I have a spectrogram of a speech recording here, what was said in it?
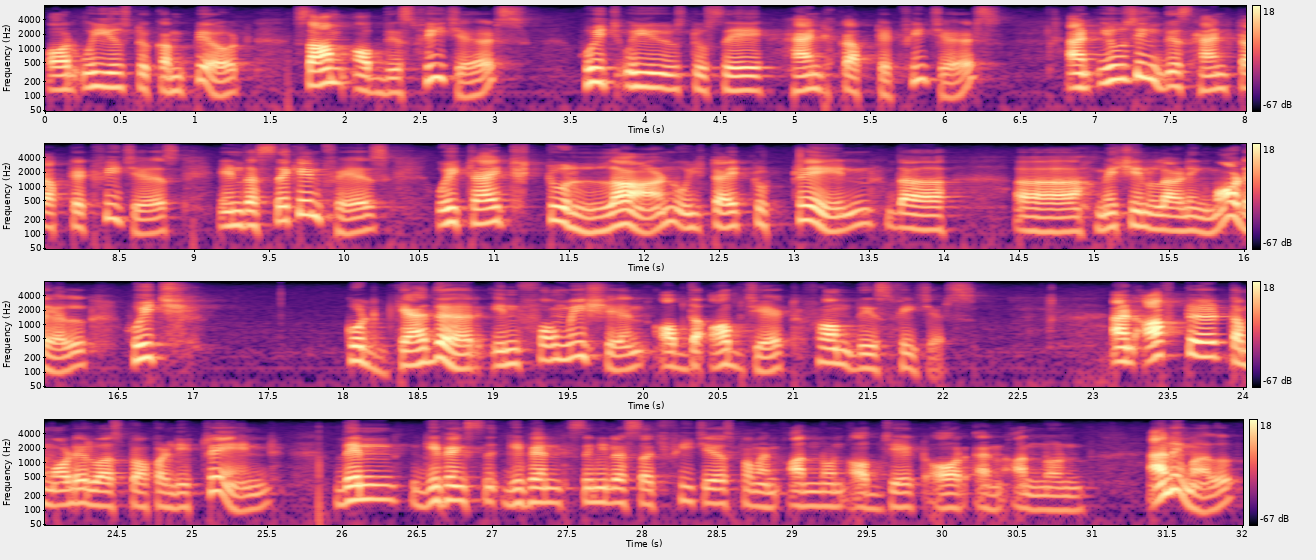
or we used to compute some of these features which we used to say handcrafted features and using these handcrafted features in the second phase we tried to learn, we tried to train the uh, machine learning model which could gather information of the object from these features and after the model was properly trained then given, given similar such features from an unknown object or an unknown animal,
